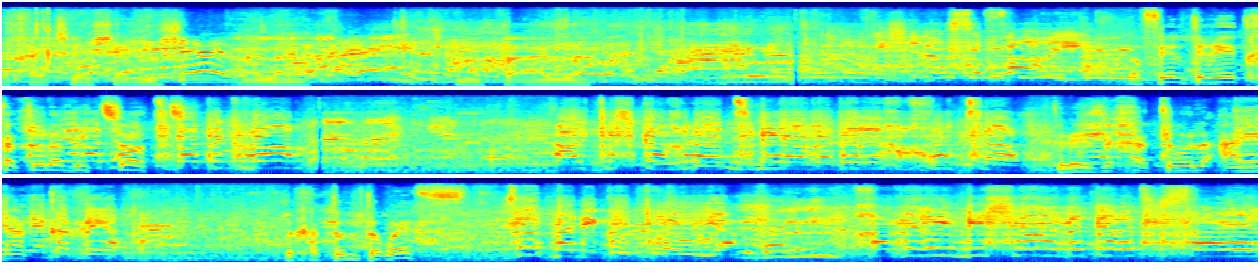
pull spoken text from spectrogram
אחד שיושב לו שם על המפל. חתול הביצות. אל תשכח להצביע בדרך החוצה. תראי איזה חתול ענק. ונמר. זה חתול טורף. זאת מנהיגות ראויה. חברים, מי שאוהב את ארץ ישראל,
